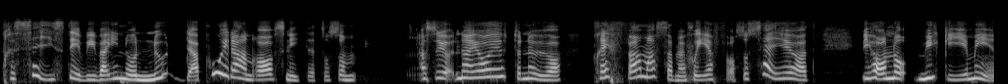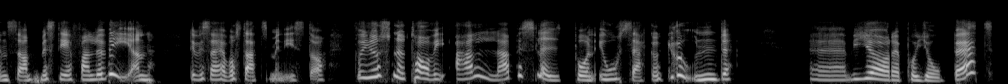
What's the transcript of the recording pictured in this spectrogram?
precis det vi var inne och nudda på i det andra avsnittet. Och som, alltså jag, när jag är ute nu och träffar massa med chefer så säger jag att vi har mycket gemensamt med Stefan Löfven, det vill säga vår statsminister. För just nu tar vi alla beslut på en osäker grund. Eh, vi gör det på jobbet,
